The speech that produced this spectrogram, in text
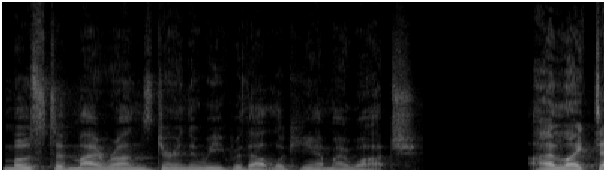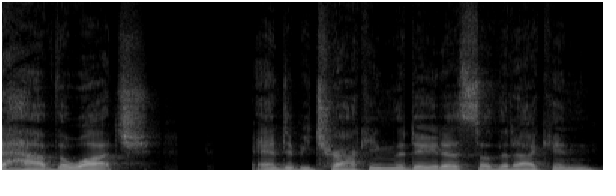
most of my runs during the week without looking at my watch. I like to have the watch and to be tracking the data so that I can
